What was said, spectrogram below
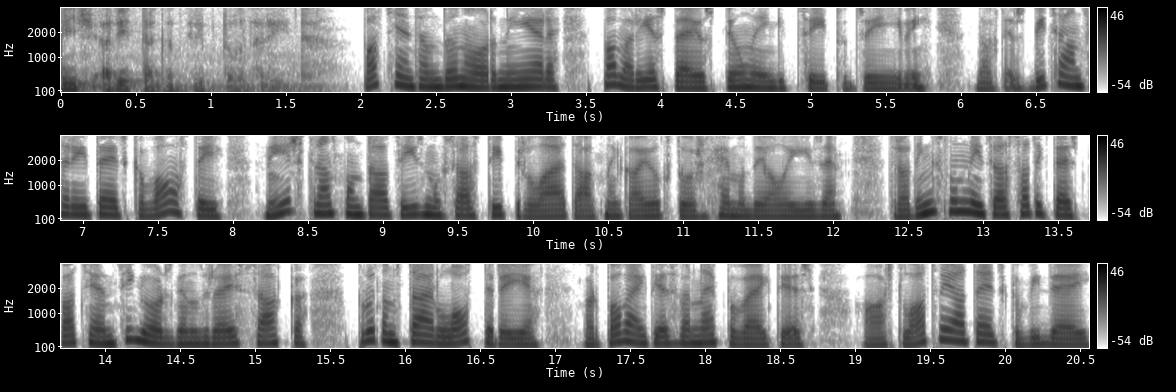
viņš arī tagad grib to darīt. Pacientam donoru niere paver iespēju uz pilnīgi citu dzīvi. Dr. Bicāns arī teica, ka valstī nieres transplantācija izmaksā stipri lētāk nekā ilgstoša hemodialīze. Tradiņas slimnīcā satiktais pacients Igors gan uzreiz saka, protams, tā ir loterija, Var paveikties, var nepaveikties. Ārsti Latvijā teica, ka vidēji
